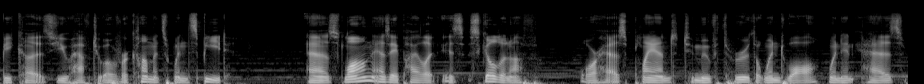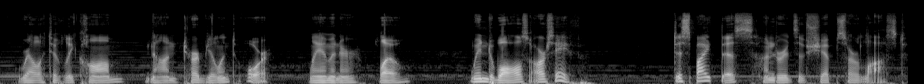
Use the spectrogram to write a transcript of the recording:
because you have to overcome its wind speed. As long as a pilot is skilled enough, or has planned to move through the wind wall when it has relatively calm, non turbulent, or laminar flow, wind walls are safe. Despite this, hundreds of ships are lost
